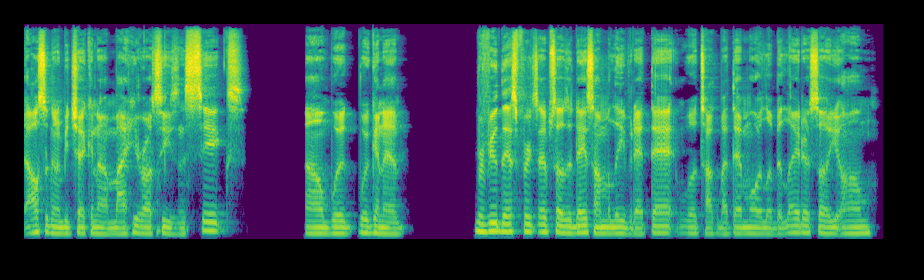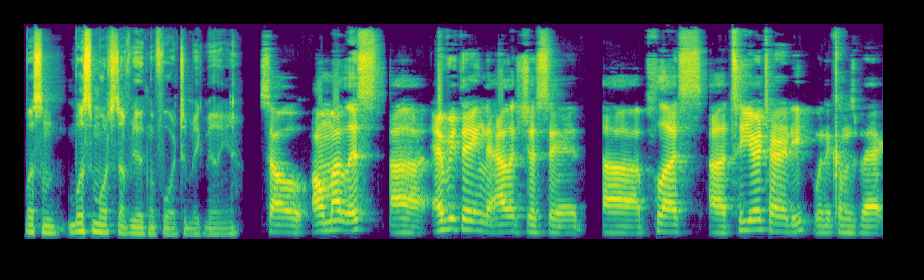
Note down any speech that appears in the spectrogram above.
also gonna be checking out My Hero season six. Um, we're we're gonna review this first episode today, so I'm gonna leave it at that. We'll talk about that more a little bit later. So, um, what's some what's some more stuff you're looking forward to, McMillian? So on my list, uh, everything that Alex just said, uh, plus uh, to your eternity when it comes back,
